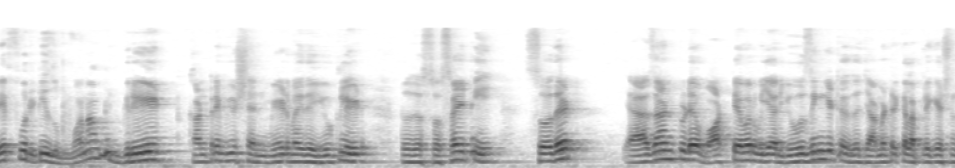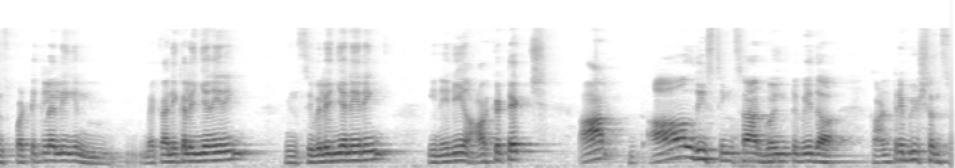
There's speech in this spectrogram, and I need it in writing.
Therefore, it is one of the great contribution made by the Euclid to the society so that as on today whatever we are using it as a geometrical applications particularly in mechanical engineering, in civil engineering, in any architecture or all these things are going to be the contributions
